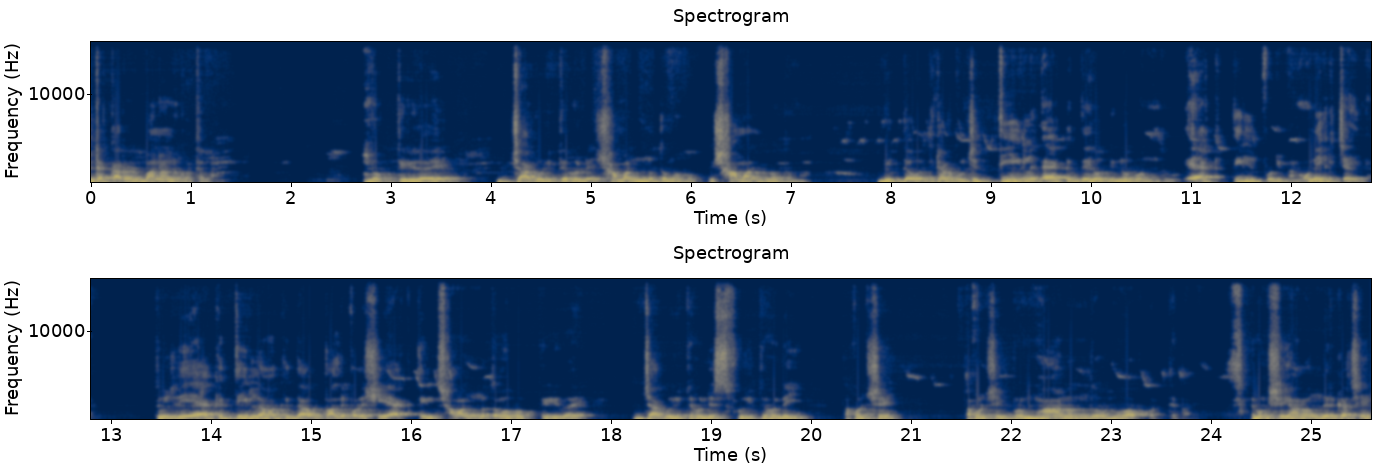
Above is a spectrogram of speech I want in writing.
এটা কারোর বানানো কথা নয়। ভক্তি হৃদয়ে জাগরিত হলে সামান্যতম ভক্তি, সামান্যতম। বিদ্যাপতি ঠাকুর বলছে, তিল এক দেহ দীনবন্ধু, এক তিল পরিমাণ, অনেক চাই না। তুমি যদি এক তিল আমাকে দাও, তাহলে পরে সে এক তিল সামান্যতম ভক্তি হৃদয়ে জাগরিত হলে, স্ফুরিত হলেই তখন সে, তখন সেই ব্রহ্মানন্দ অনুভব করতে পারে। এবং সেই আনন্দের কাছে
